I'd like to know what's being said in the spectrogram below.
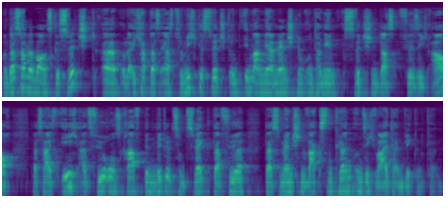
Und das haben wir bei uns geswitcht, äh, oder ich habe das erst für mich geswitcht und immer mehr Menschen im Unternehmen switchen das für sich auch. Das heißt, ich als Führungskraft bin Mittel zum Zweck dafür, dass Menschen wachsen können und sich weiterentwickeln können.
